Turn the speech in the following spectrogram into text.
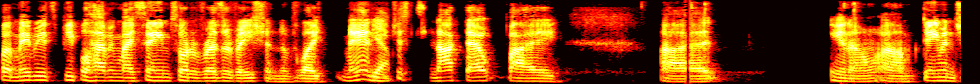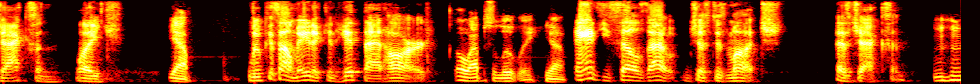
but maybe it's people having my same sort of reservation of like, man, Yeah. you just knocked out by, uh, you know, um, Damon Jackson. Like, Yeah. Lucas Almeida can hit that hard, Oh, absolutely. Yeah. and he sells out just as much as Jackson. Mm-hmm.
